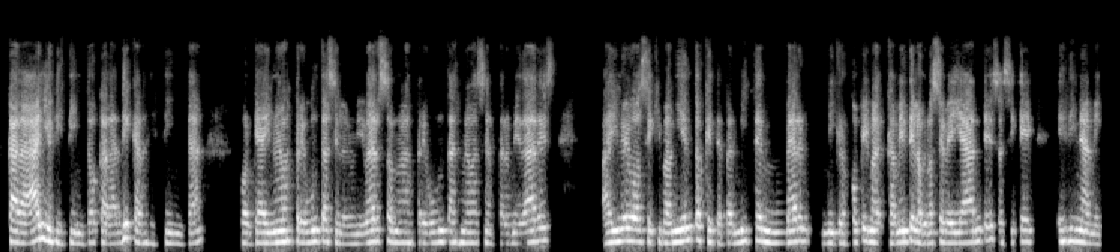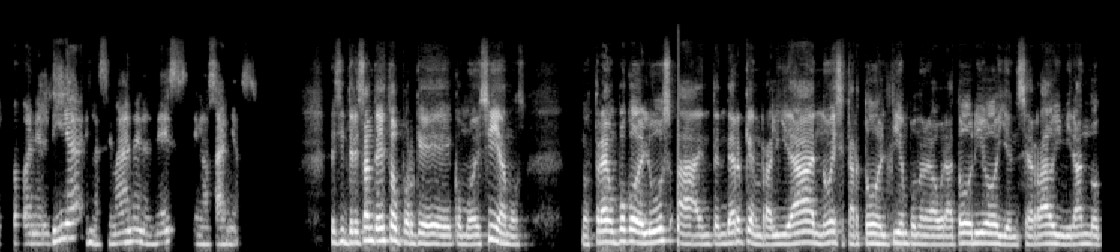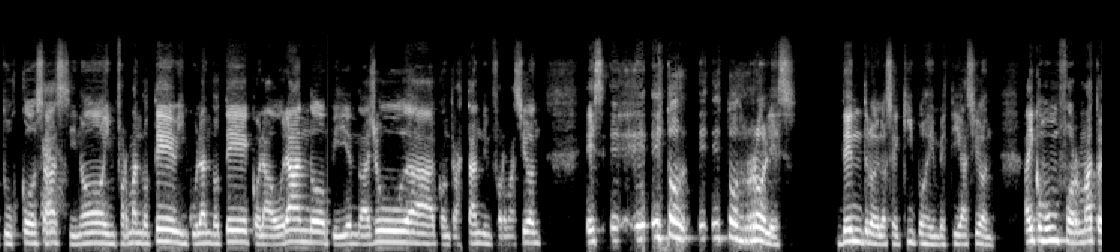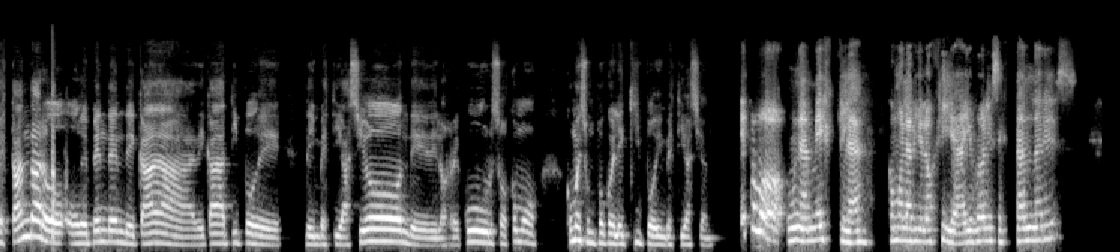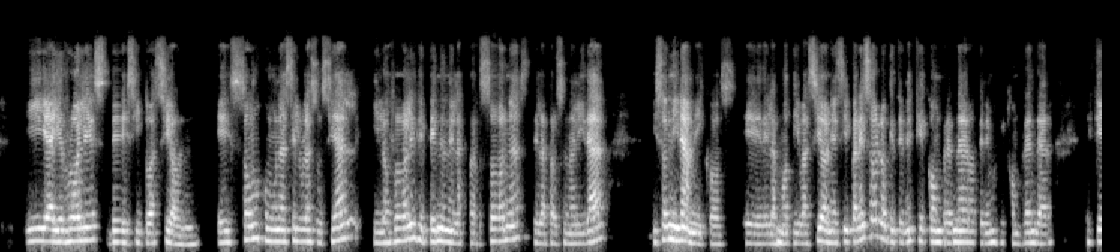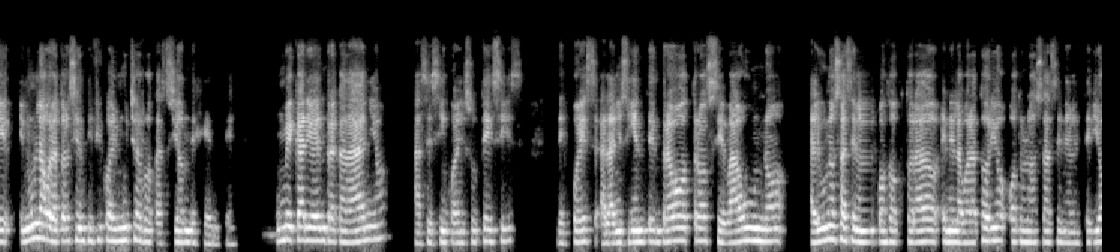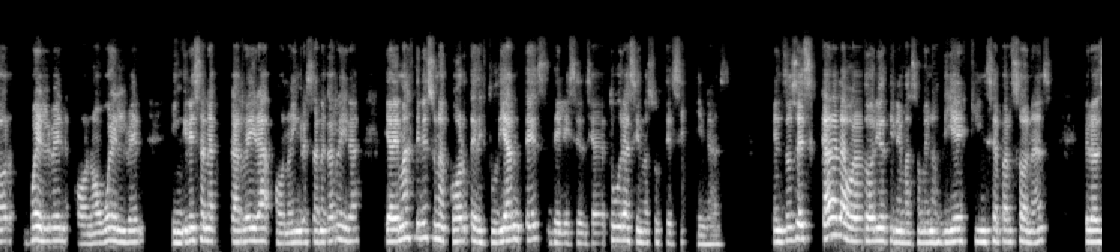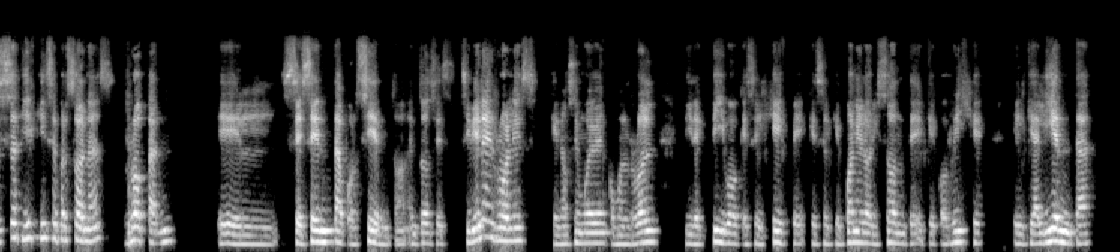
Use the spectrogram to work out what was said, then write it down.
cada año es distinto, cada década es distinta, porque hay nuevas preguntas en el universo, nuevas preguntas, nuevas enfermedades, hay nuevos equipamientos que te permiten ver microscópicamente lo que no se veía antes, así que es dinámico en el día, en la semana, en el mes, en los años. Es interesante esto porque, como decíamos, nos trae un poco de luz a entender que en realidad no es estar todo el tiempo en el laboratorio y encerrado y mirando tus cosas, sino informándote, vinculándote, colaborando, pidiendo ayuda, contrastando información. Eh, eh, estos, eh, estos roles dentro de los equipos de investigación, ¿hay como un formato estándar o, dependen de cada, de cada tipo de, investigación, de, de los recursos? ¿Cómo, ¿Cómo es un poco el equipo de investigación? Es como una mezcla, como la biología, hay roles estándares y hay roles de situación. somos como una célula social y los roles dependen de las personas, de la personalidad y son dinámicos, eh, de las motivaciones. Y para eso lo que tenés que comprender o tenemos que comprender es que en un laboratorio científico hay mucha rotación de gente. Un becario entra cada año, hace cinco años su tesis, después al año siguiente entra otro, se va uno, algunos hacen el postdoctorado en el laboratorio, otros los hacen en el exterior, vuelven o no vuelven, ingresan a carrera o no ingresan a carrera, y además tienes una corte de estudiantes de licenciatura haciendo sus tesinas. Entonces, cada laboratorio tiene más o menos 10, 15 personas, pero esas 10, 15 personas rotan el 60%. Entonces, si bien hay roles que no se mueven como el rol directivo, que es el jefe, que es el que pone el horizonte, el que corrige, el que alienta,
